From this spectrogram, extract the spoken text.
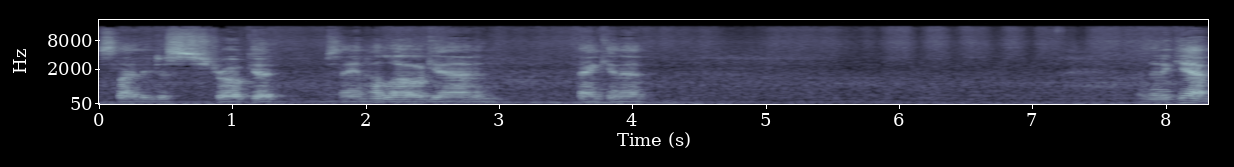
slightly just stroke it, saying hello again and thanking it. And then again,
